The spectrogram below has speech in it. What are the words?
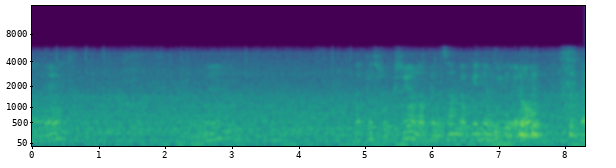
A ver. A ver. Está que succiona pensando que es el biberón. Está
